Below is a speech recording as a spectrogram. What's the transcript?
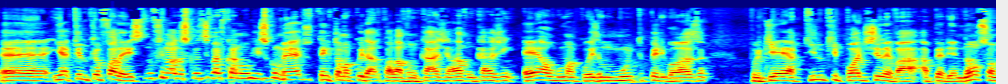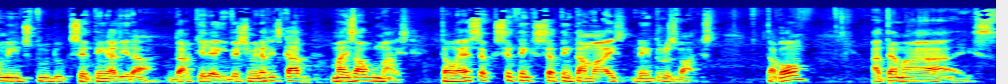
É, e aquilo que eu falei, no final das contas você vai ficar num risco médio, tem que tomar cuidado com a alavancagem. A alavancagem é alguma coisa muito perigosa, porque é aquilo que pode te levar a perder não somente tudo que você tem ali da, daquele investimento arriscado, mas algo mais. Então, essa é o que você tem que se atentar mais dentre os vários. Tá bom? Até mais.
